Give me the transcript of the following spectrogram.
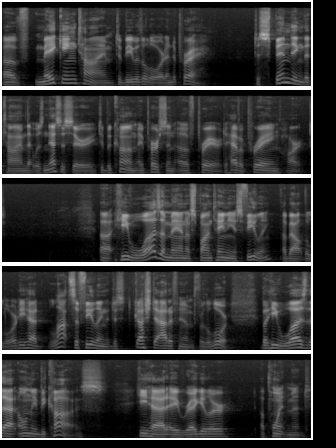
of making time to be with the Lord and to pray, to spending the time that was necessary to become a person of prayer, to have a praying heart. Uh, he was a man of spontaneous feeling about the Lord. He had lots of feeling that just gushed out of him for the Lord. But he was that only because he had a regular appointment,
